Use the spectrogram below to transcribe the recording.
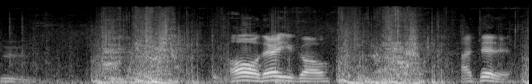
Hmm. Oh, there you go. I did it.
